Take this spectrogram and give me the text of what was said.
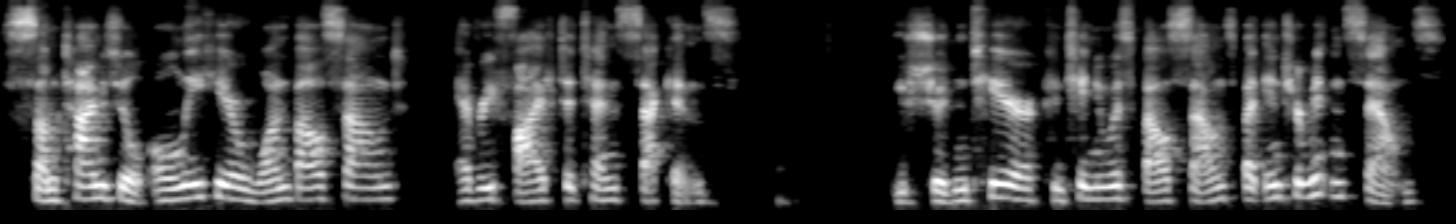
Sometimes you'll only hear one bowel sound every 5 to 10 seconds. You shouldn't hear continuous bowel sounds, but intermittent sounds.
